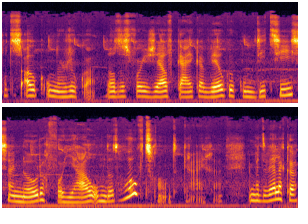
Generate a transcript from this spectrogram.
Dat is ook onderzoeken. Dat is voor jezelf kijken welke condities zijn nodig voor jou om dat hoofd schoon te krijgen. En met welke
